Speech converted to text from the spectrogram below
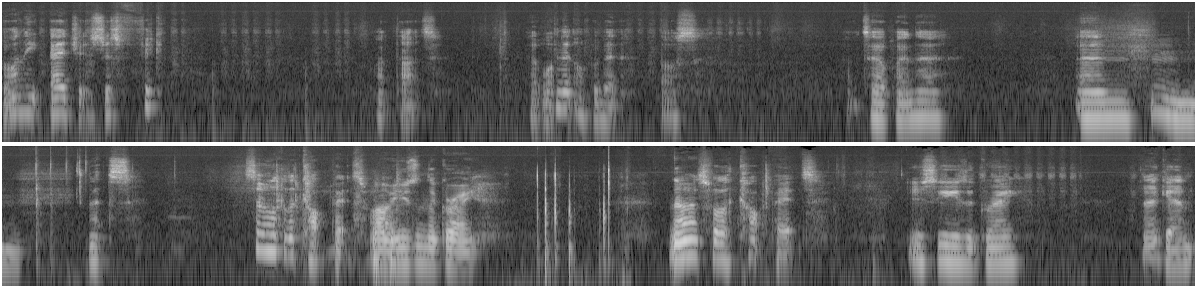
but on the edges, just thick like that. That lighten it up a bit. That's that tailplane there. Um, hmm. Let's let's have a look at the cockpit while we're using the grey. Now as for the cockpit, you just use the grey. And again,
